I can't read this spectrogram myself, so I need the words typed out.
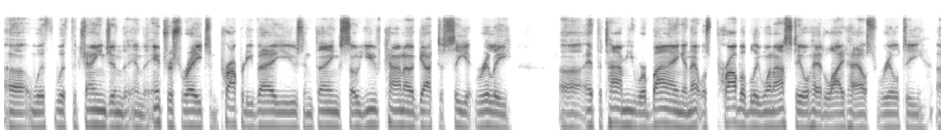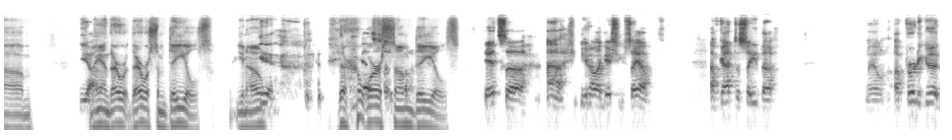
uh, with with the change in the in the interest rates and property values and things. So you've kind of got to see it really. Uh, at the time you were buying, and that was probably when I still had Lighthouse Realty. Um, yeah, man, there were there were some deals you know, yeah. there were some deals. It's uh, uh, you know, I guess you say I've I've got to see the well a pretty good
